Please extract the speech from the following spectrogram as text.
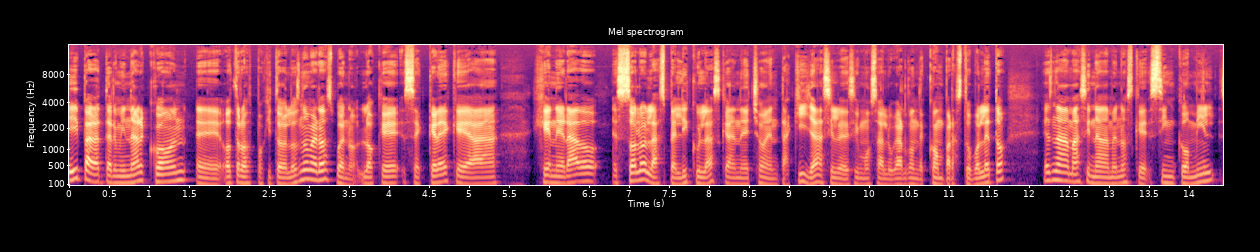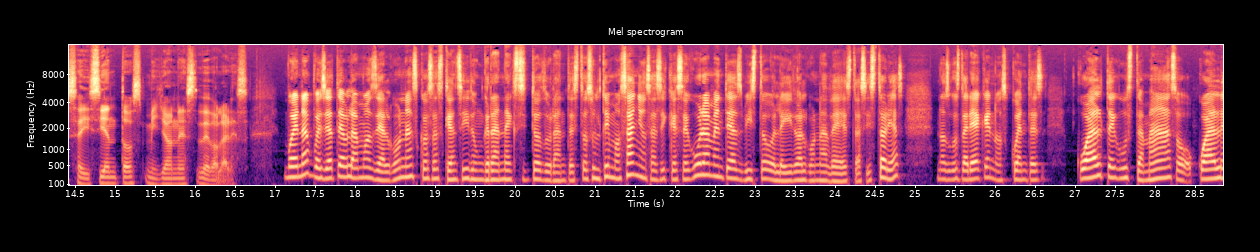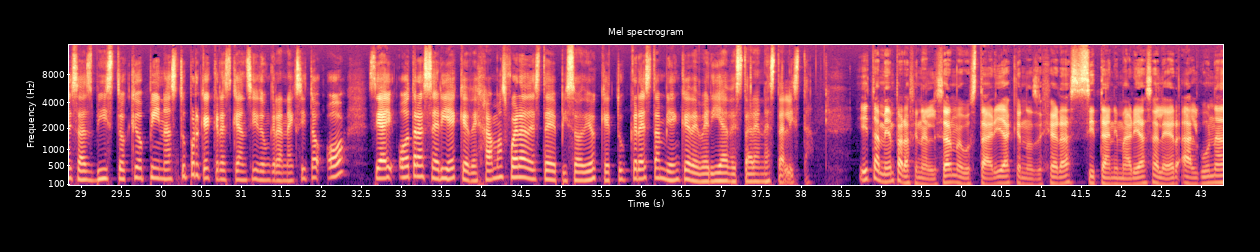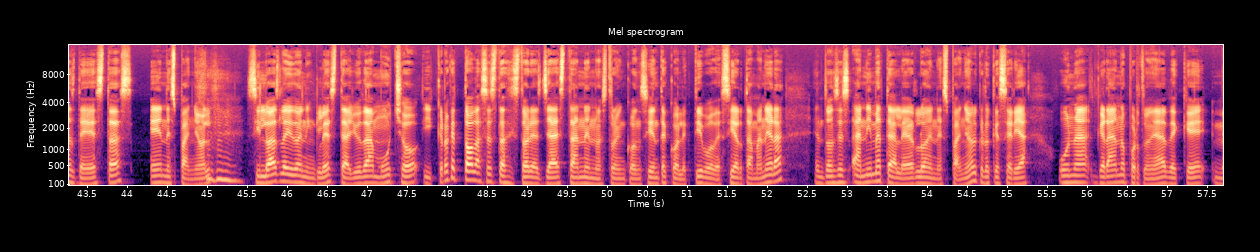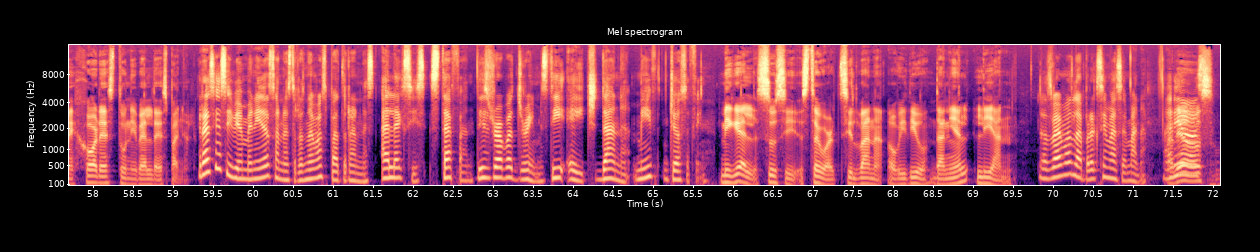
Y para terminar con eh, otro poquito de los números, bueno, lo que se cree que ha generado solo las películas que han hecho en taquilla, así le decimos al lugar donde compras tu boleto, es nada más y nada menos que 5.600 millones de dólares. Bueno, pues ya te hablamos de algunas cosas que han sido un gran éxito durante estos últimos años, así que seguramente has visto o leído alguna de estas historias. Nos gustaría que nos cuentes cuál te gusta más o cuáles has visto, qué opinas, tú por qué crees que han sido un gran éxito o si hay otra serie que dejamos fuera de este episodio que tú crees también que debería de estar en esta lista. Y también para finalizar me gustaría que nos dijeras si te animarías a leer algunas de estas en español. si lo has leído en inglés, te ayuda mucho y creo que todas estas historias ya están en nuestro inconsciente colectivo de cierta manera. Entonces, anímate a leerlo en español. Creo que sería una gran oportunidad de que mejores tu nivel de español. Gracias y bienvenidos a nuestros nuevos patrones: Alexis, Stefan, This Robot Dreams, DH, Dana, Myth, Josephine. Miguel, Susie, Stewart, Silvana, Ovidiu, Daniel, Lian. Nos vemos la próxima semana. Adiós.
